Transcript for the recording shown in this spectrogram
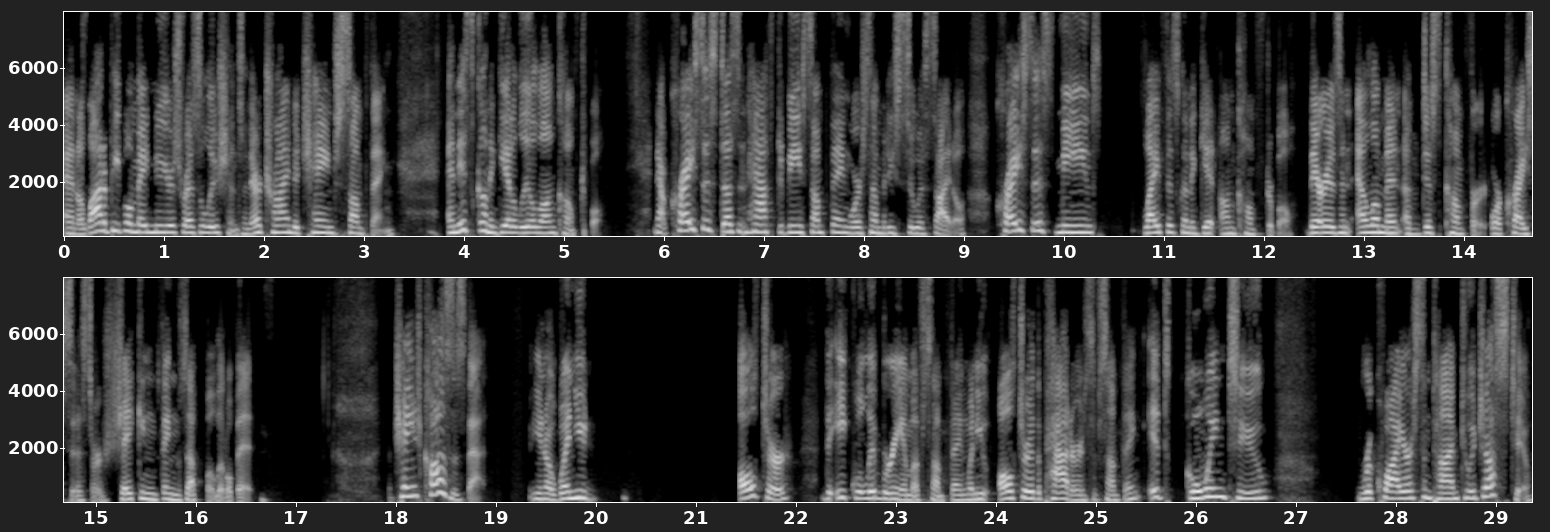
and a lot of people made new year's resolutions and they're trying to change something and it's going to get a little uncomfortable now crisis doesn't have to be something where somebody's suicidal. Crisis means life is going to get uncomfortable. There is an element of discomfort or crisis or shaking things up a little bit. Change causes that. You know when you alter the equilibrium of something when you alter the patterns of something it's going to require some time to adjust to.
